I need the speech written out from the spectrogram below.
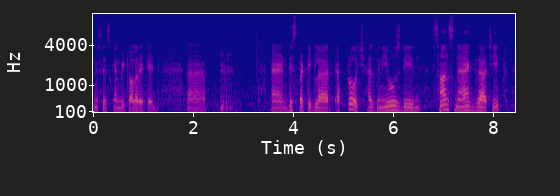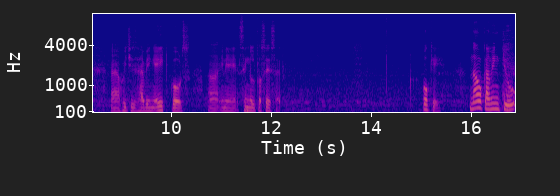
misses can be tolerated uh, and this particular approach has been used in Sun's Niagara chip uh, which is having 8 cores uh, in a single processor. Okay. Now, coming to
